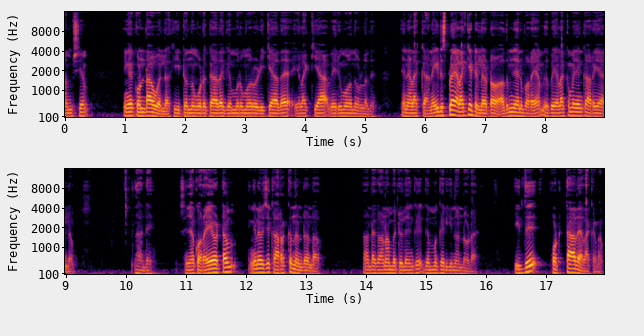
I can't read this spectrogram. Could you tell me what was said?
സംശയം നിങ്ങൾക്ക് ഉണ്ടാവുമല്ലോ. ഹീറ്റൊന്നും കൊടുക്കാതെ ഗമ്മുറുമോർ ഒഴിക്കാതെ ഇളക്കിയാൽ വരുമോ എന്നുള്ളത് ഞാൻ ഇളക്കാണ്. ഈ ഡിസ്പ്ലേ ഇളക്കിയിട്ടില്ല കേട്ടോ. അതും ഞാൻ പറയാം. ഇതിപ്പോൾ ഇളക്കുമ്പോൾ ഞങ്ങൾക്ക് അറിയാമല്ലോ അതാണ്ടേ പക്ഷെ ഞാൻ കുറേ വട്ടം ഇങ്ങനെ വെച്ച് കറക്കുന്നുണ്ട് കേട്ടോ അതുകൊണ്ട് കാണാൻ പറ്റില്ല നിങ്ങൾക്ക് ഗമ്മക്കരിക്കുന്നുണ്ടോ അവിടെ. ഇത് പൊട്ടാതെ ഇളക്കണം.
